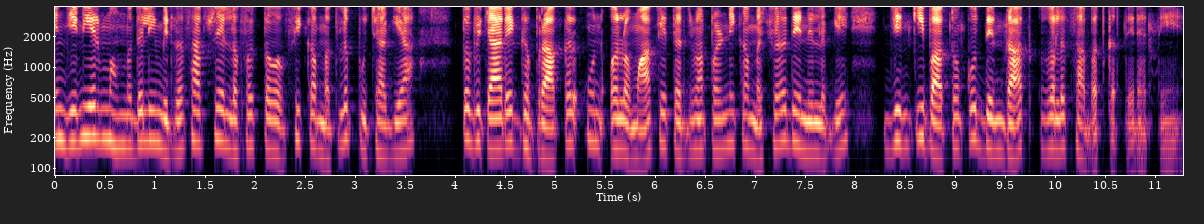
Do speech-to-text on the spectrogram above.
انجینئر محمد علی مرزا صاحب سے لفظ توفی کا مطلب پوچھا گیا تو بیچارے گھبرا کر ان علماء کے ترجمہ پڑھنے کا مشورہ دینے لگے جن کی باتوں کو دن رات غلط ثابت کرتے رہتے ہیں۔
